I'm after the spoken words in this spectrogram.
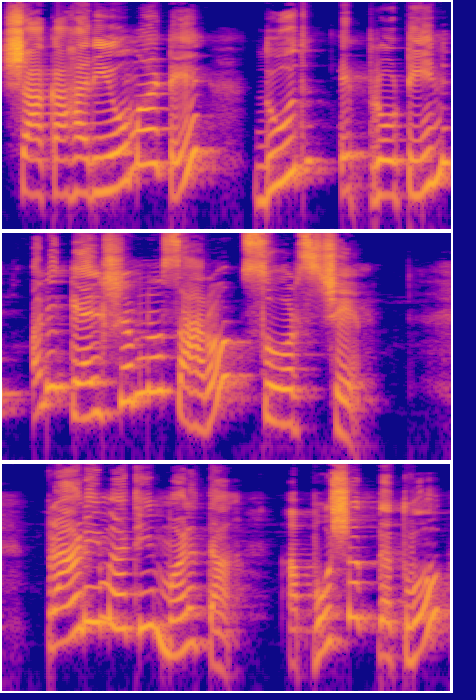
શાકાહારીઓ માટે દૂધ એ પ્રોટીન અને કેલ્શિયમનો સારો સોર્સ છે. પ્રાણીમાંથી મળતા આ પોષક તત્વો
